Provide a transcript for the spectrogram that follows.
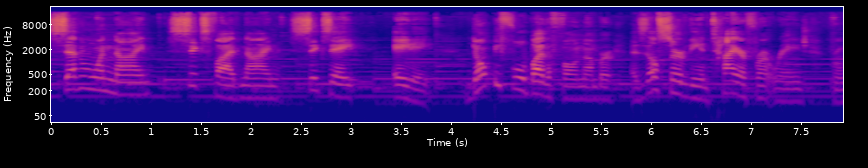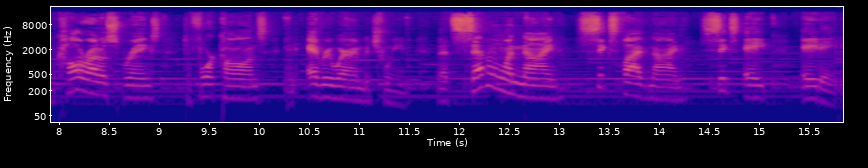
719 659 6888. Don't be fooled by the phone number, as they'll serve the entire front range from Colorado Springs to Fort Collins and everywhere in between. That's 719 659 6888.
